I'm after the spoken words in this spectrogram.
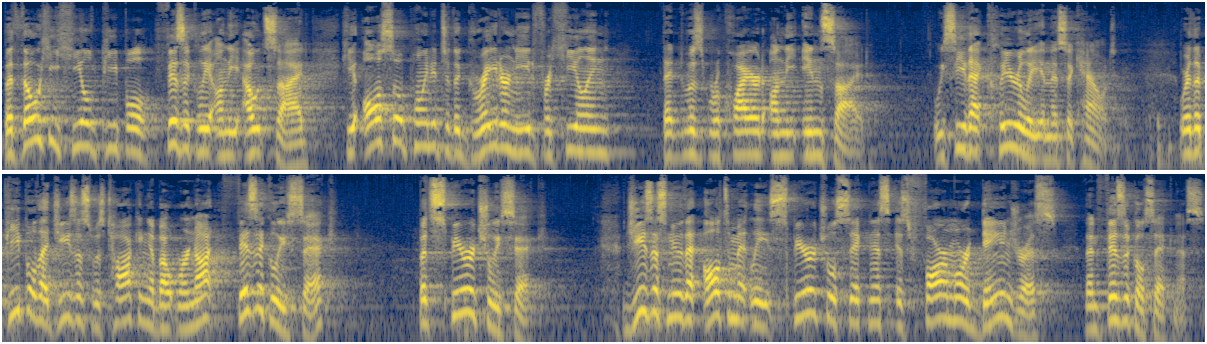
But though he healed people physically on the outside, he also pointed to the greater need for healing that was required on the inside. We see that clearly in this account, where the people that Jesus was talking about were not physically sick, but spiritually sick. Jesus knew that ultimately spiritual sickness is far more dangerous than physical sickness.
